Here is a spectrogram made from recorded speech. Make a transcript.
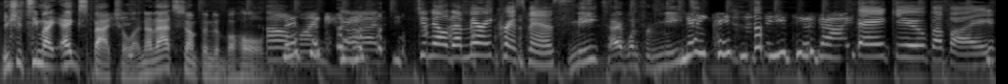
You should see my egg spatula. Now that's something to behold. Oh That's my okay. God. Janelda, Merry Christmas. Meat. I have one for meat. Merry Christmas to you too, guys. Thank you. Bye bye.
